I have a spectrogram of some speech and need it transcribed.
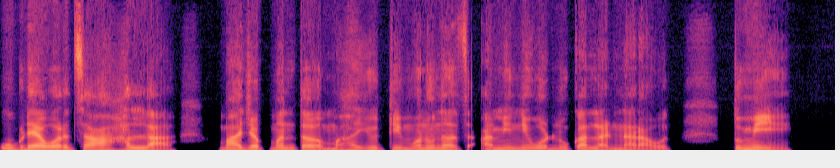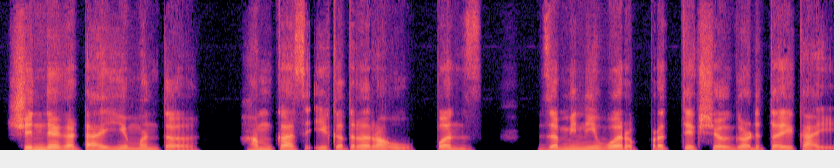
उघड्यावरचा हल्ला. भाजप म्हणतं महायुती म्हणूनच आम्ही निवडणुका लढणार आहोत. तुम्ही शिंदे गटाही म्हणतं हमखास एकत्र राहू. पण जमिनीवर प्रत्यक्ष घडतंय काय?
